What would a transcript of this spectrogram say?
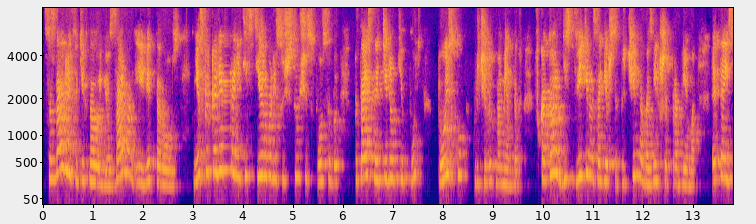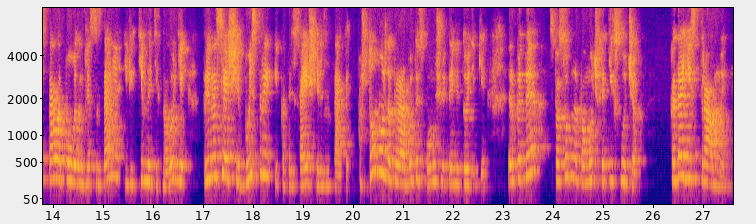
Создали эту технологию Саймон и Иветта Роуз. Несколько лет они тестировали существующие способы, пытаясь найти легкий путь поиску ключевых моментов, в которых действительно содержится причина возникшей проблемы. Это и стало поводом для создания эффективной технологии приносящие быстрые и потрясающие результаты. Что можно проработать с помощью этой методики? РПТ способна помочь в таких случаях, когда есть травмы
